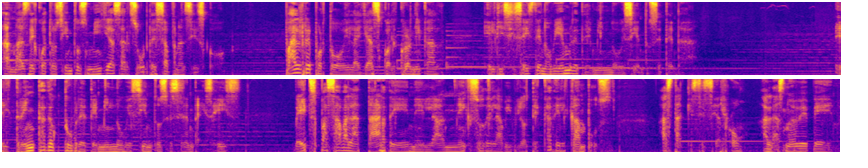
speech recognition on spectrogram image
a más de 400 millas al sur de San Francisco. Pal reportó el hallazgo al Chronicle el 16 de noviembre de 1970. El 30 de octubre de 1966, Bates pasaba la tarde en el anexo de la biblioteca del campus hasta que se cerró a las 9 pm.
